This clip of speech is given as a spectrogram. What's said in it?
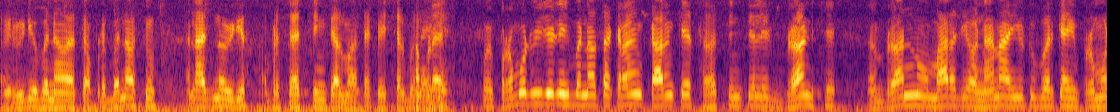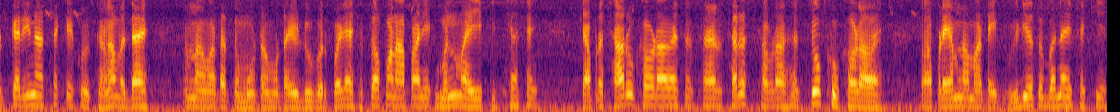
અગર વીડિયો બનાવવા તો આપણે બનાવશું. અને આજનો વીડિયો આપણે સહજ સિંગ તેલ માટે સ્પેશિયલ બનાવીએ કોઈ પ્રમોટ વીડિયો નહીં બનાવતા, કારણ કારણ કે સહજ સિંગતેલ એક બ્રાન્ડ છે. બ્રાન્ડનું મારા જેવા નાના યુટ્યુબર ક્યાંય પ્રમોટ કરી ના શકે, કોઈ ઘણા બધા એમના માટે તો મોટા મોટા યુટ્યુબર પડ્યા છે. તો પણ આપણાને એક મનમાં એક ઈચ્છા થઈ કે આપણે સારું ખવડાવે છે, સર, સરસ ખવડાવે છે, ચોખ્ખું ખવડાવે. તો આપણે એમના માટે એક વીડિયો તો બનાવી શકીએ.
